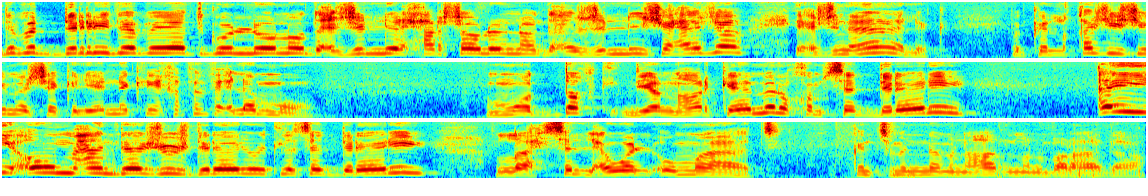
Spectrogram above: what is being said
دابا الدري دابا تقول له نوض عجن لي الحرشة ولا نوض عجن لي شي حاجة يعجنها لك. ما كنلقاش شي مشاكل لأن كيخفف على مو. مو الضغط ديال النهار كامل وخمسة دراري. أي أم عندها جوج دراري وثلاثة دراري الله يحسن العوال الأمهات. كنتمنى من هذا المنبر هذا.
